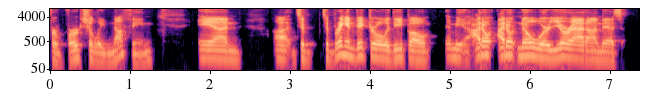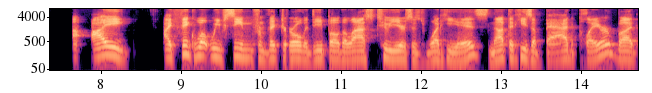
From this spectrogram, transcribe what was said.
for virtually nothing. And uh, to to bring in Victor Oladipo. I mean, I don't I don't know where you're at on this. I I think what we've seen from Victor Oladipo the last two years is what he is. Not that he's a bad player, but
